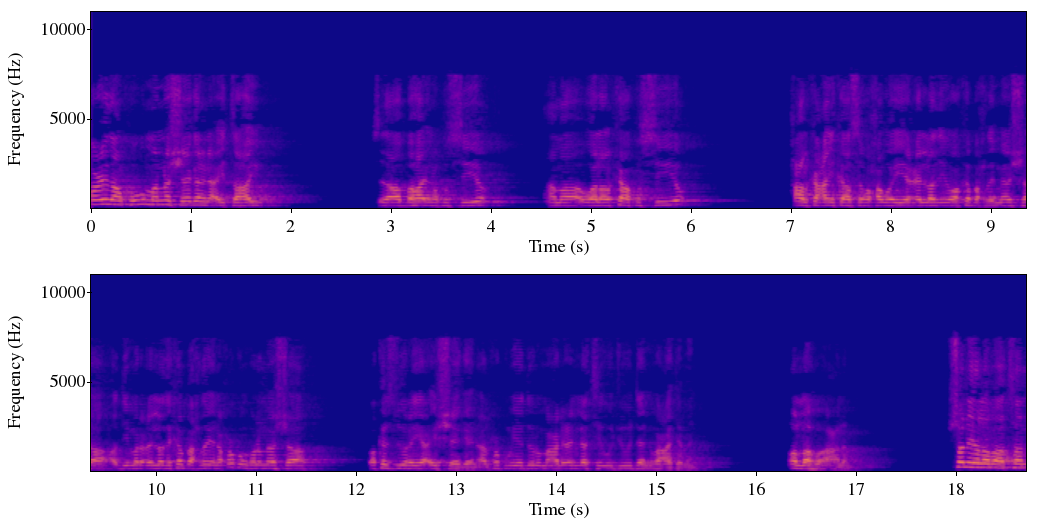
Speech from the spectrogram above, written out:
oo cid aan kugu manno sheeganayn ay tahay sida aabbaha inuu ku siiyo ama walaalkaa ku siiyo. Xaalka caynkaasa waxa weeye cilladii waa ka baxday meesha. Haddii mar cilladii ka baxdayna xukunkuna meesha waa ka zuulaya ay sheegeen. Alxukmu yaduuru maca alcillati wujuudan wa cadaman. Wallahu aclam shan iyo labaatan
